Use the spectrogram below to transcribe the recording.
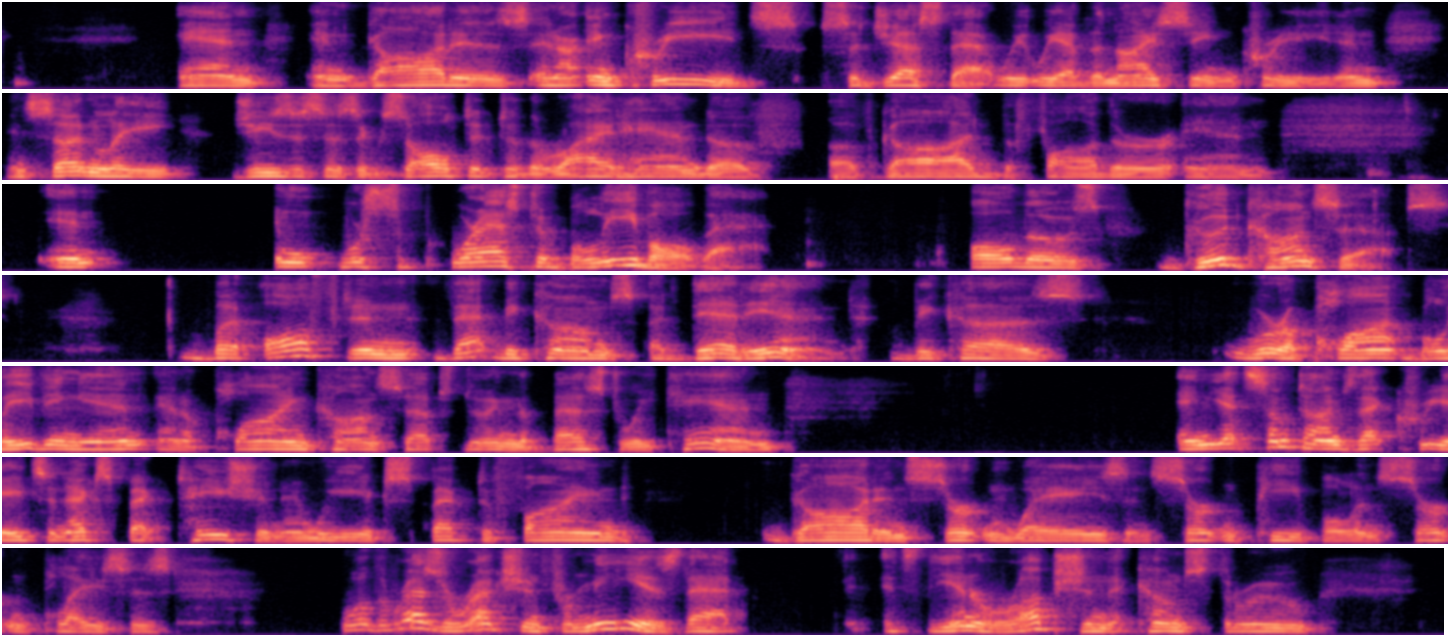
And, and God is, and our and creeds suggest that. We, we have the Nicene Creed, and, and suddenly Jesus is exalted to the right hand of, of God the Father, and, and, and we're, we're asked to believe all that, all those good concepts but often that becomes a dead end because we're applying, believing in and applying concepts, doing the best we can. And yet sometimes that creates an expectation, and we expect to find God in certain ways and certain people in certain places. Well, the resurrection for me is that it's the interruption that comes through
